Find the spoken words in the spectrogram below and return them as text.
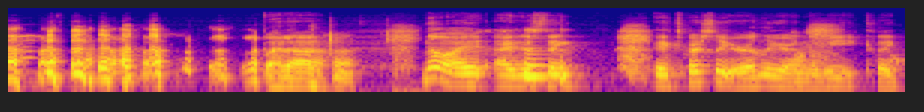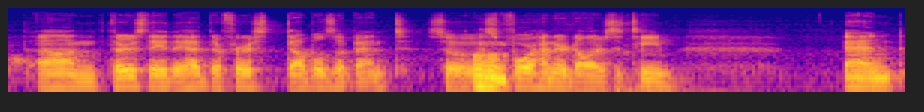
but uh, no, I I just think especially earlier in the week, like on Thursday, they had their first doubles event, so it was Mhm. four hundred dollars a team, and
